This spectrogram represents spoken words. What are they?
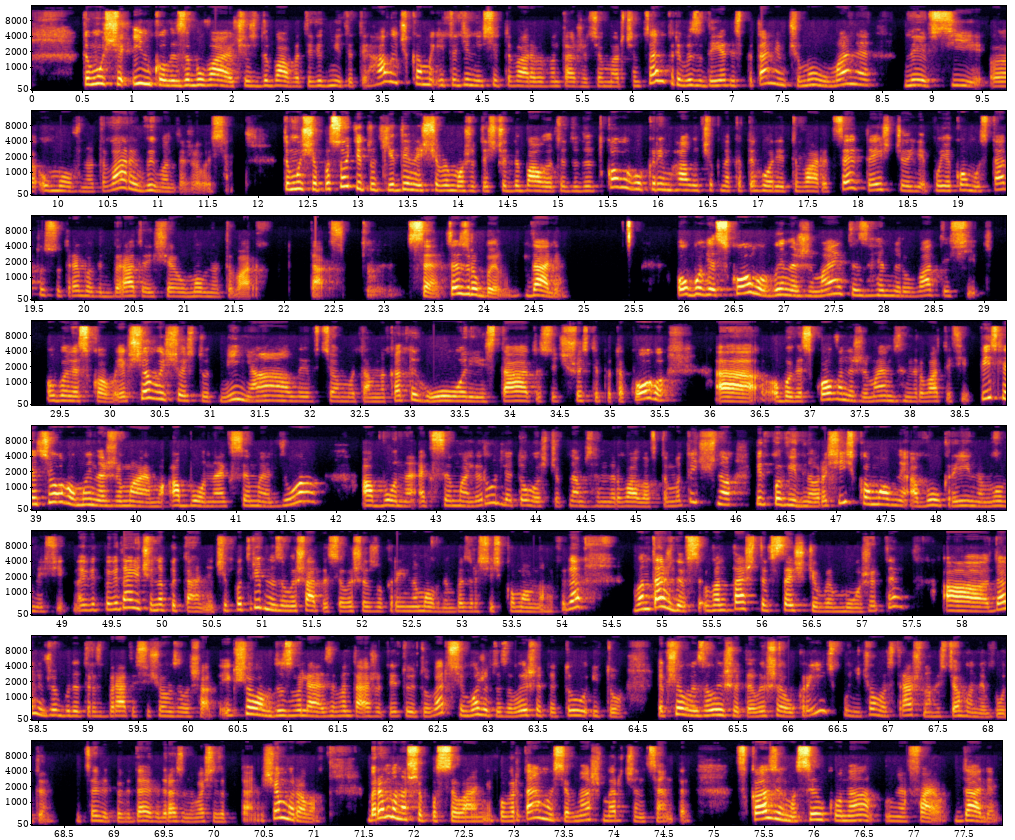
Тому що інколи забувають щось додати, відмітити галочками, і тоді не всі товари вивантажуються в мерчант центрі. Ви задаєтесь питанням, чому у мене не всі е, умовно товари вивантажилися. Тому що, по суті, тут єдине, що ви можете ще додати додаткового, крім галочок на категорії товари, це те, що є, по якому статусу треба відбирати ще умовно товари. Так, все, це зробили. Далі. Обов'язково ви нажимаєте згенерувати фіт. Обов'язково. Якщо ви щось тут міняли в цьому там на категорії, статусі чи щось типу такого, обов'язково нажимаємо згенерувати фіт. Після цього ми нажимаємо або на XML XML.ua, або на XML.ru для того, щоб нам згенерувало автоматично відповідно російськомовний або україномовний фіт. Не відповідаючи на питання, чи потрібно залишатися лише з україномовним без російськомовного фіда, вантажте, вантажте все, що ви можете. а далі вже будете розбиратися, що вам залишати. Якщо вам дозволяє завантажити і ту, і ту версію, можете залишити ту і ту. Якщо ви залишите лише українську, нічого страшного з цього не буде. І це відповідає відразу на ваші запитання. Що ми робимо? Беремо наше посилання, повертаємося в наш Merchant Center, вказуємо ссылку на файл. Далі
